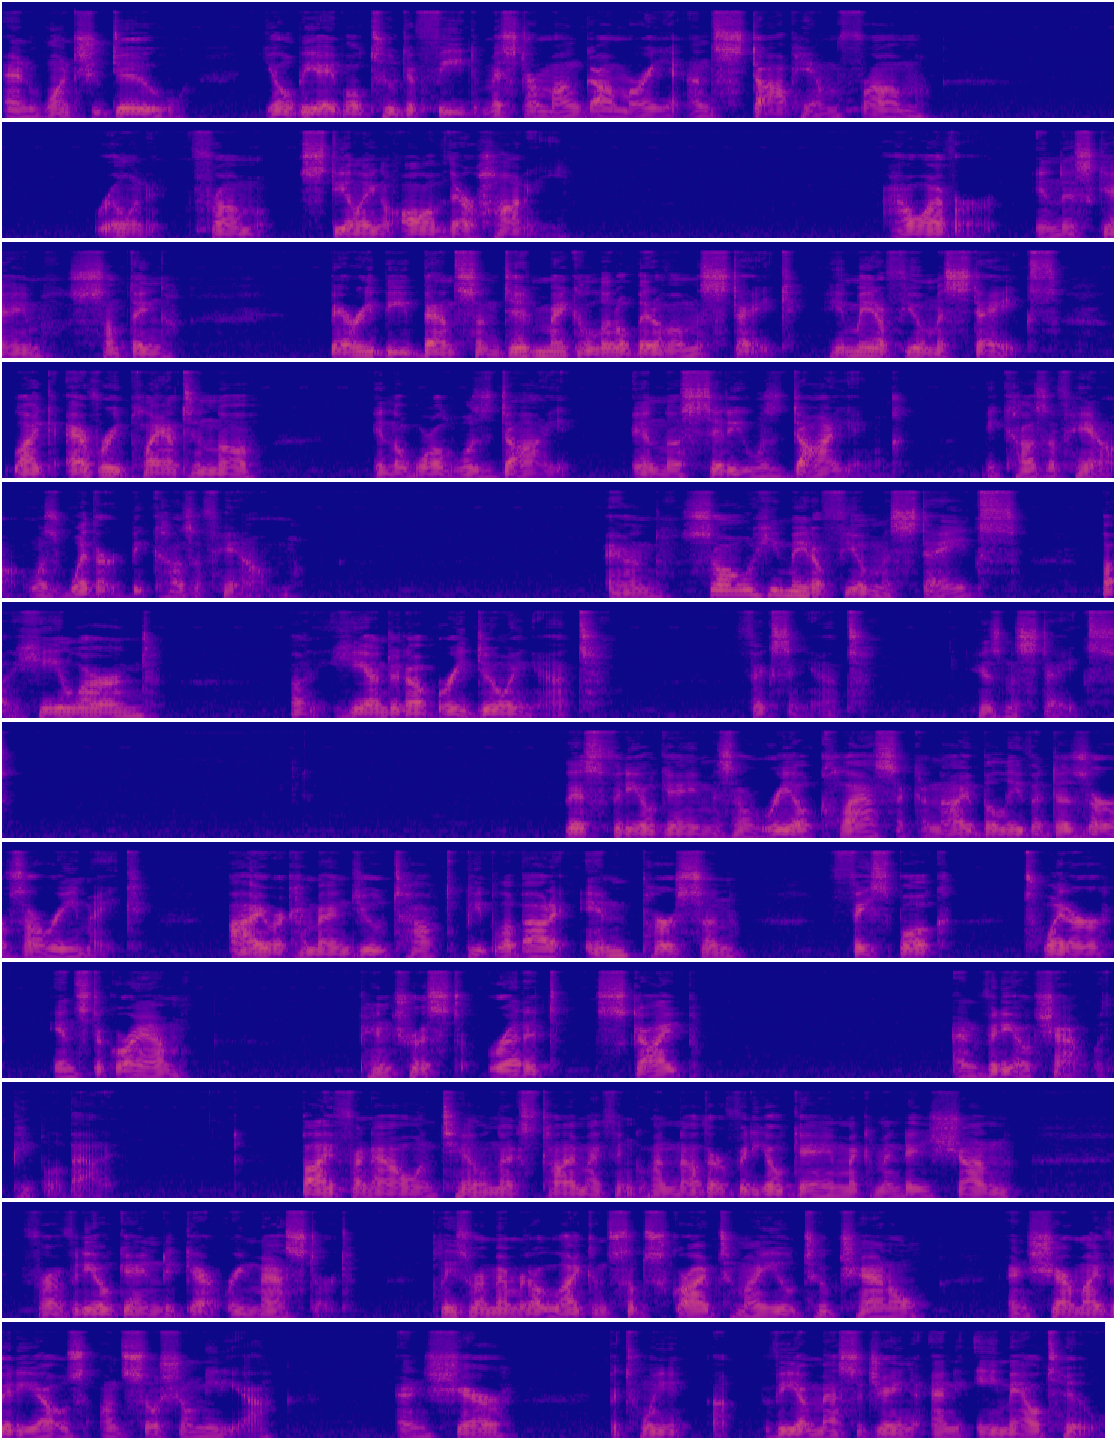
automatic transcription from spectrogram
And once you do, you'll be able to defeat Mr. Montgomery and stop him from ruin from stealing all of their honey. However, in this game, something Barry B. Benson did make a little bit of a mistake. He made a few mistakes. Like every plant in the in the world was dying in the city was dying because of him, was withered because of him. And so he made a few mistakes but he learned, but he ended up redoing it, fixing it, his mistakes. This video game is a real classic and I believe it deserves a remake. I recommend you talk to people about it in person, Facebook, Twitter, Instagram, Pinterest, Reddit, Skype, and video chat with people about it. Bye for now. Until next time, I think of another video game recommendation for a video game to get remastered. Please remember to like and subscribe to my YouTube channel and share my videos on social media and share between uh, via messaging and email too.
